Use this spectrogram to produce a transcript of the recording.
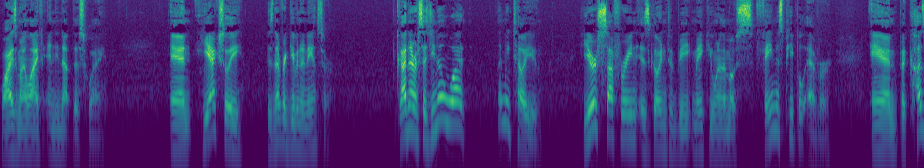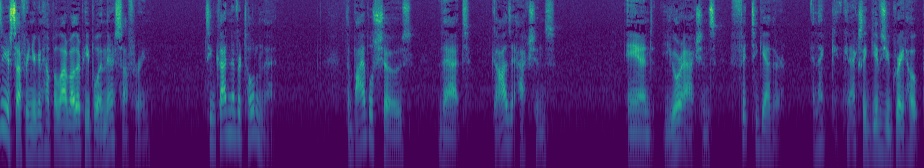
Why is my life ending up this way? And he actually is never given an answer. God never says, You know what? Let me tell you, your suffering is going to be, make you one of the most famous people ever and because of your suffering, you're going to help a lot of other people in their suffering. See, God never told him that. The Bible shows that God's actions and your actions fit together. And that can actually gives you great hope.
